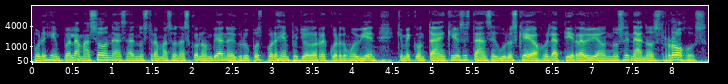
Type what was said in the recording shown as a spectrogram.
por ejemplo, al Amazonas, a nuestro Amazonas colombiano, hay grupos, por ejemplo, yo lo recuerdo muy bien, que me contaban que ellos estaban seguros que debajo de la tierra vivían unos enanos rojos,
